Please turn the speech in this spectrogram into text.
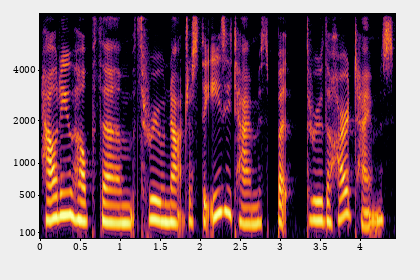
How do you help them through not just the easy times, but through the hard times?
